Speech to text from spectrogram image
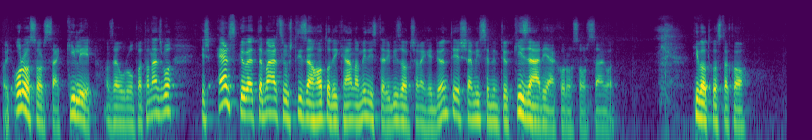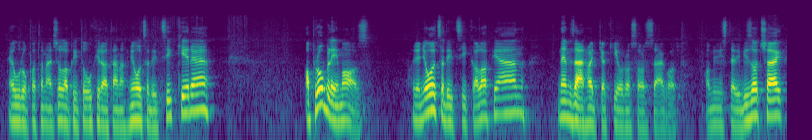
hogy Oroszország kilép az Európa Tanácsból, és ezt követte március 16-án a miniszteri bizottságnak egy döntése, miszerint ők kizárják Oroszországot. Hivatkoztak a Európa Tanács alapító okiratának 8. cikkére. A probléma az, hogy a 8. cikk alapján nem zárhatja ki Oroszországot a miniszteri bizottság,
